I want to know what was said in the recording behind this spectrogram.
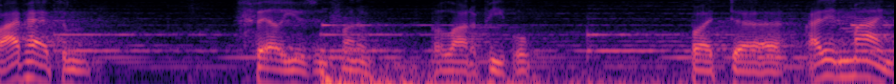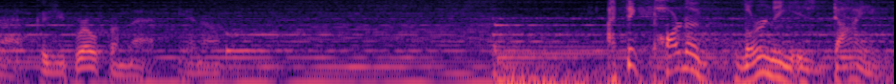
I've had some failures in front of a lot of people, but uh, I didn't mind that because you grow from that, you know. I think part of learning is dying.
